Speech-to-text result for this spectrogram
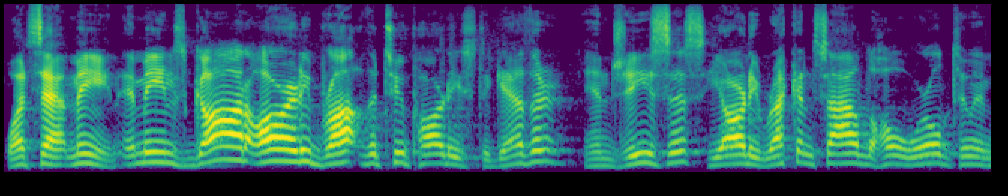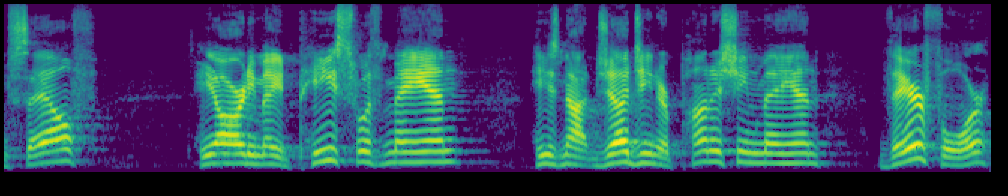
What's that mean? It means God already brought the two parties together in Jesus. He already reconciled the whole world to Himself. He already made peace with man. He's not judging or punishing man. Therefore,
